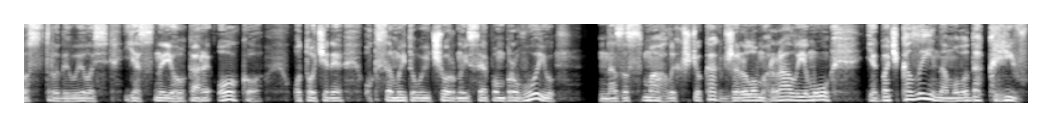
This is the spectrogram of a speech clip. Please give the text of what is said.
Гостро дивилось ясне його каре око, оточене оксамитовою чорною серпом бровою, на засмаглих щоках джерелом грали йому, як бач, калина молода крів,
